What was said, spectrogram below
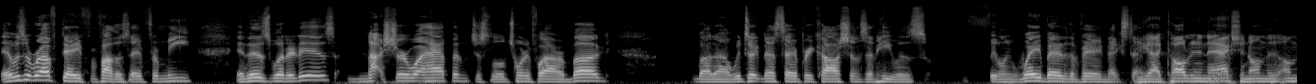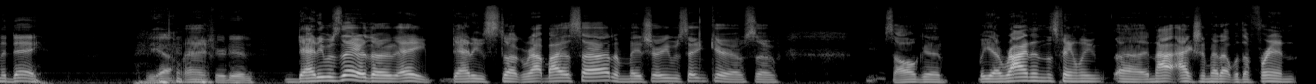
it was a rough day for Father's Day for me. It is what it is. Not sure what happened. Just a little twenty four hour bug, but uh, we took necessary precautions, and he was feeling way better the very next day. You got called into Yeah. action on the on the day. Yeah, Hey. sure did. Daddy was there though. Hey, Daddy was stuck right by his side and made sure he was taken care of. So it's all good. But yeah, Ryan and his family, uh, and I actually met up with a friend.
